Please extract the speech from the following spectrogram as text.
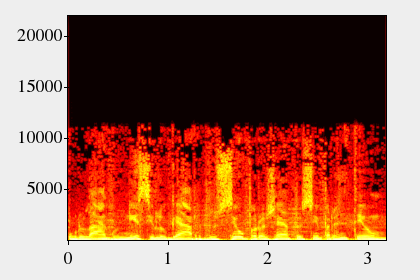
o lago nesse lugar do seu projeto, assim, para a gente ter um.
